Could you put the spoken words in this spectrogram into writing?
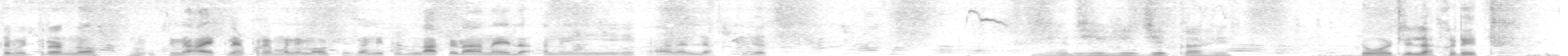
तर मित्रांनो तुम्ही ऐकल्याप्रमाणे मावशी सांगितलं लाकडं आणायला आणि आणायला लागतीलच. जे जे काय आहे हे वाटले लाकडं आहेत.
